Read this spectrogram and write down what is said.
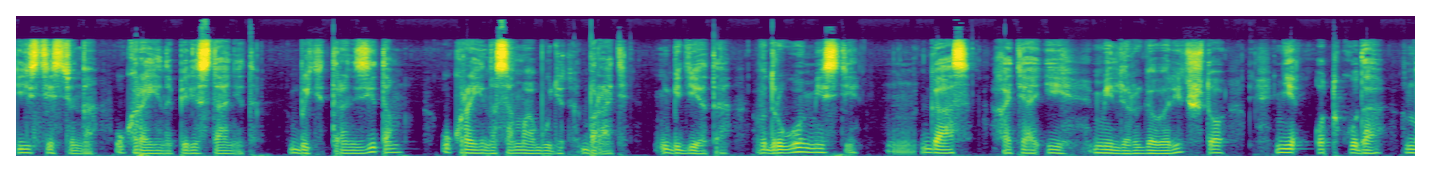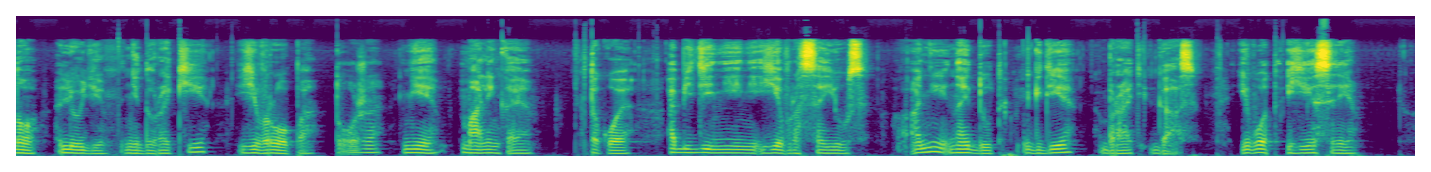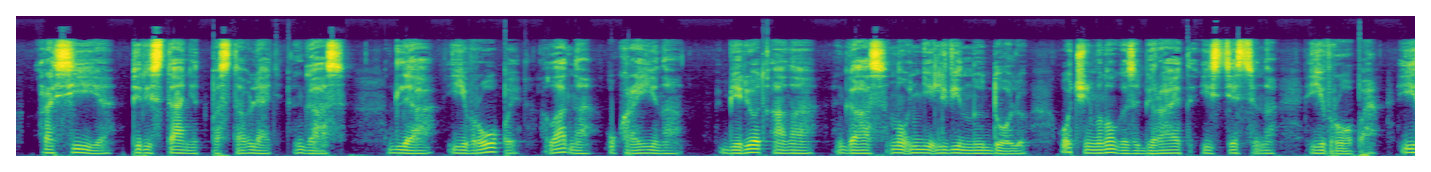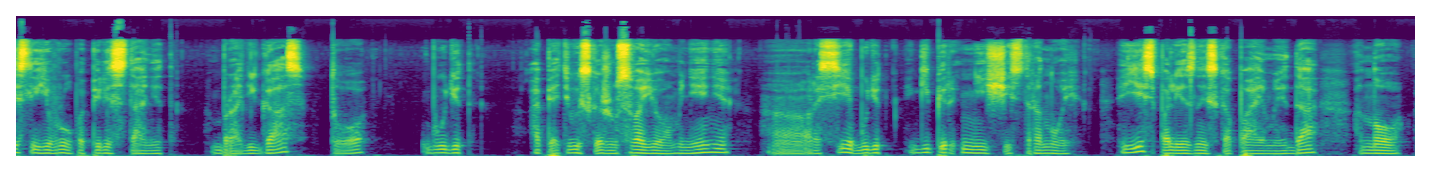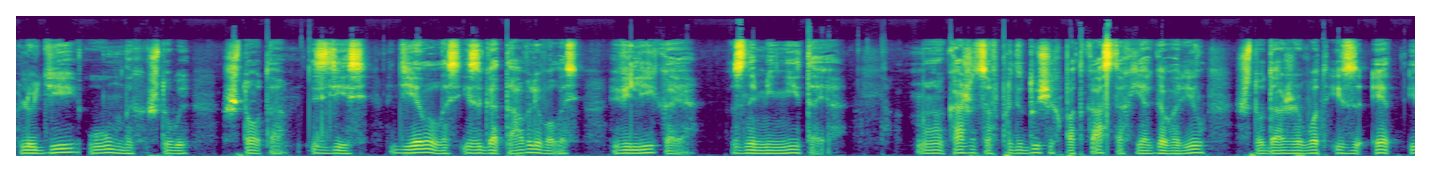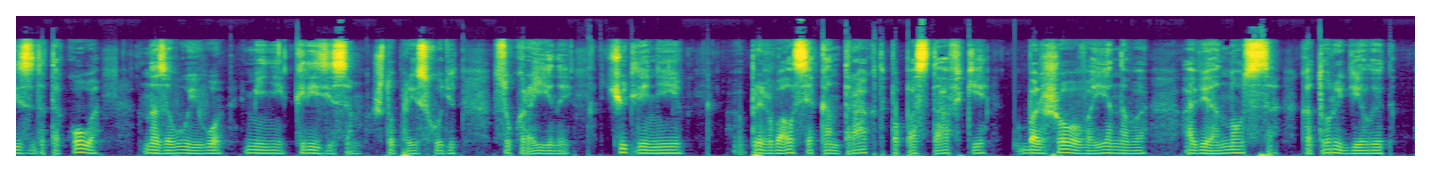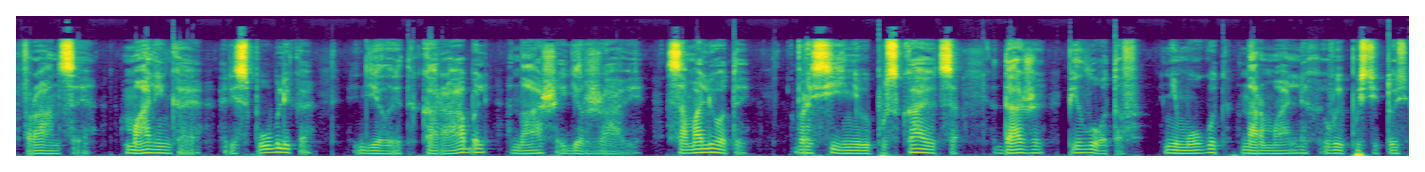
Естественно, Украина перестанет быть транзитом, Украина сама будет брать где-то в другом месте газ, хотя и Миллер говорит, что не откуда, но люди не дураки, Европа тоже не такое объединение Евросоюз. Они найдут, где брать газ. И вот если Россия перестанет поставлять газ для Европы, ладно, Украина берет она газ, но не львиную долю. Очень много забирает, естественно, Европа. Если Европа перестанет брать газ, то будет, опять выскажу свое мнение, Россия будет гипернищей страной. Есть полезные ископаемые, да, но людей умных, чтобы что-то здесь делалось, изготавливалось, великое, знаменитое – Кажется, в предыдущих подкастах я говорил, что даже вот из, из-за такого, назову его мини-кризисом, что происходит с Украиной, чуть ли не прервался контракт по поставке большого военного авианосца, который делает Франция. Маленькая республика делает корабль нашей державе. Самолеты в России не выпускаются, даже пилотов не могут нормальных выпустить. То есть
